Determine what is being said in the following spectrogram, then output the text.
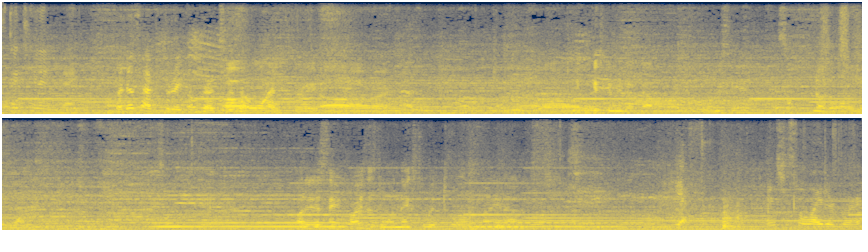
It's 19.99. But it does have three compared to Oh, the one. three. Oh, all right. No, the one with the one. Are they the same price as the one next to it, twelve ninety nine? Yes. It's just a lighter gray.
